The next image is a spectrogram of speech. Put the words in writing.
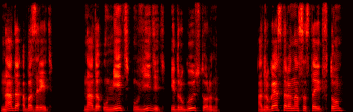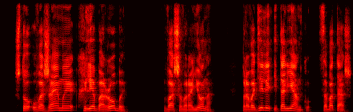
надо обозреть. Надо уметь увидеть и другую сторону. А другая сторона состоит в том, что уважаемые хлеборобы вашего района проводили итальянку, саботаж,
